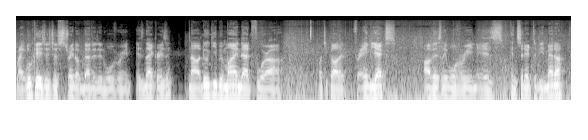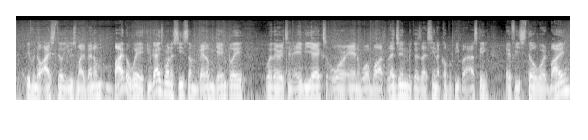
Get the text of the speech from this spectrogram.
Like, Luke Cage is just straight up better than Wolverine. Isn't that crazy? Now, do keep in mind that for, uh, what you call it, for ABX, obviously Wolverine is considered to be meta even though I still use my Venom. By the way, if you guys want to see some Venom gameplay, whether it's in ABX or in World Legend, because I've seen a couple people asking if he's still worth buying,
